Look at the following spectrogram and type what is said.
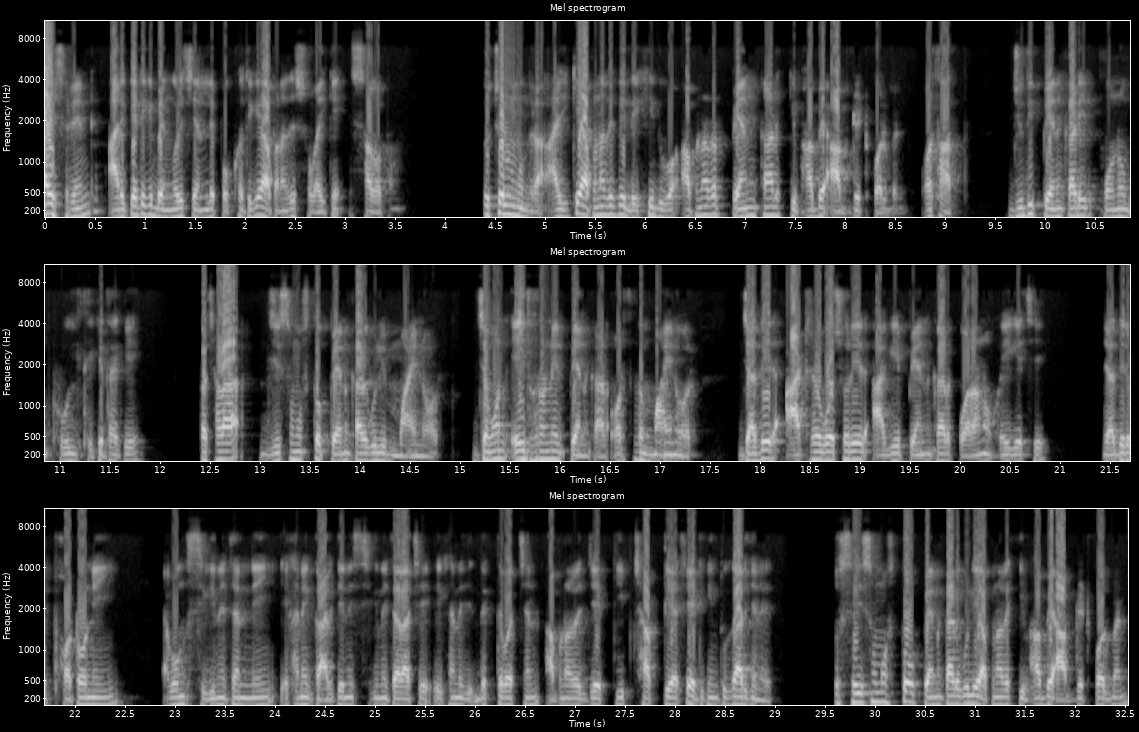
Hi friend আরকেটিক Bengali চ্যানেলের পক্ষ থেকে আপনাদের সবাইকে স্বাগতম। তো চলুন বন্ধুরা, আজকে আপনাদেরকে দেখিয়ে দেবো আপনারা প্যান কার্ড কীভাবে আপডেট করবেন। অর্থাৎ, যদি প্যান কার্ডের কোনো ভুল থেকে থাকে, তাছাড়া যে সমস্ত প্যান কার্ডগুলি মাইনর, যেমন এই ধরনের প্যান কার্ড, অর্থাৎ মাইনর, যাদের আঠেরো বছরের আগে প্যান কার্ড করানো হয়ে গেছে, যাদের ফটো নেই এবং সিগনেচার নেই, এখানে গার্জেনের সিগনেচার আছে, এখানে দেখতে পাচ্ছেন আপনারা যে টিপ ছাপটি আছে, এটি কিন্তু গার্জেনের তো সেই সমস্ত প্যান কার্ডগুলি আপনারা কীভাবে আপডেট করবেন?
